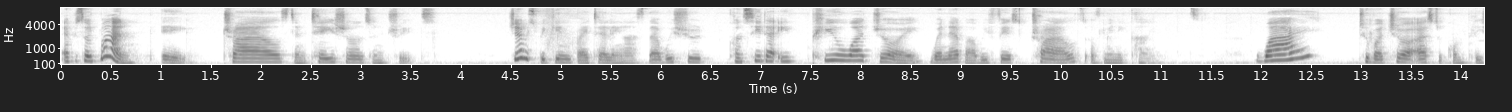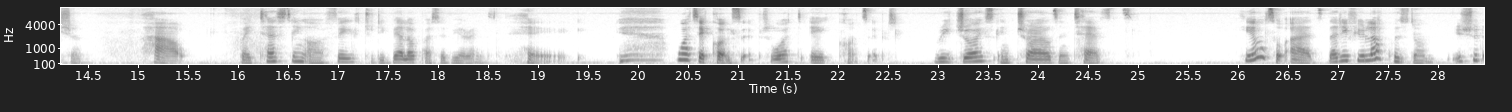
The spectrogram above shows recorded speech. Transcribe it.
Episode 1 A Trials, Temptations, and Treats. James begins by telling us that we should consider it pure joy whenever we face trials of many kinds. Why? To mature us to completion. How? By testing our faith to develop perseverance. Hey, what a concept! What a concept. Rejoice in trials and tests. He also adds that if you lack wisdom, you should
